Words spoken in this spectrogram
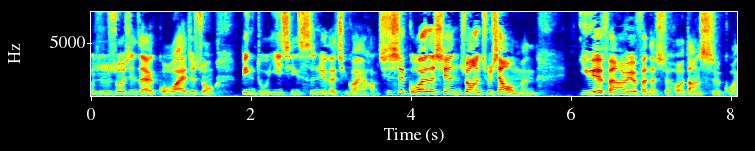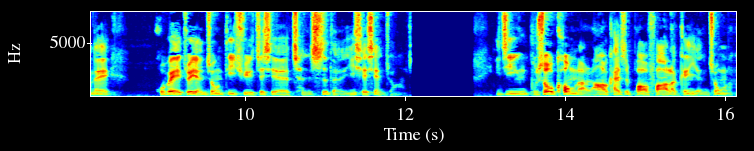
或者是说现在国外这种。病毒疫情肆虐的情况也好，其实国外的现状就像我们一月份、二月份的时候，当时国内湖北最严重地区这些城市的一些现状，已经不受控了，然后开始爆发了，更严重了。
